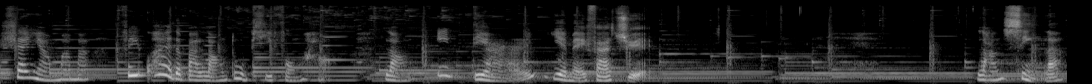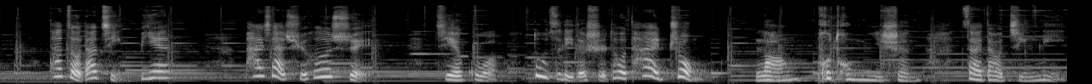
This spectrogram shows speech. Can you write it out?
山羊妈妈飞快地把狼肚皮缝好，狼一点儿也没发觉。狼醒了，它走到井边，趴下去喝水，结果肚子里的石头太重，狼扑通一声，再到井里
